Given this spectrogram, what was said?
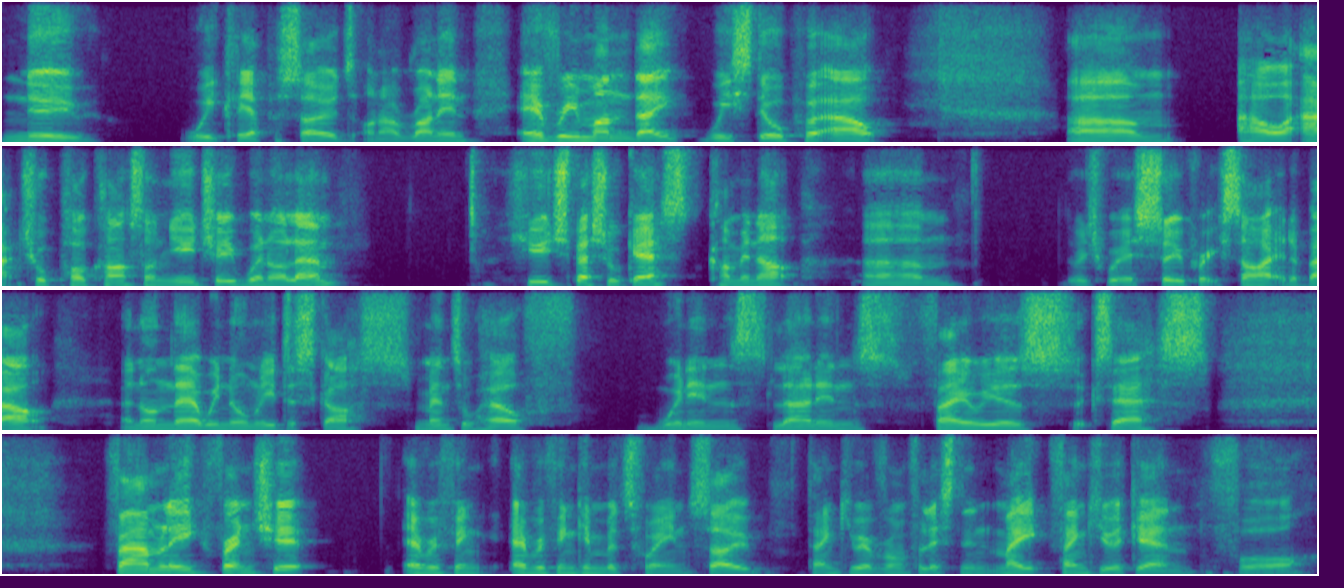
new weekly episodes on our running. Every Monday, we still put out um, our actual podcast on YouTube, Win or Learn. Huge special guest coming up, um, which we're super excited about. And on there, we normally discuss mental health, winnings, learnings, failures, success, family, friendship, everything, everything in between. So thank you everyone for listening, mate. Thank you again for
